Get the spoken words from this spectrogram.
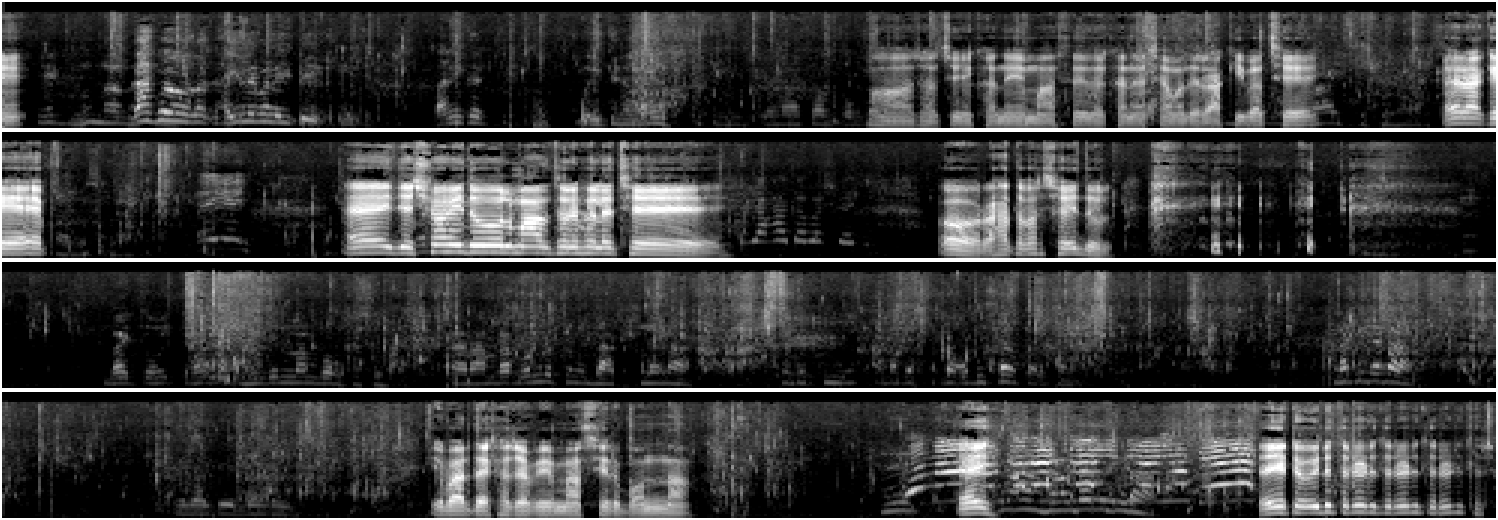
মাছ আছে এখানে মাছের এখানে আছে আমাদের রাকিব আছে। এ রাকিব! এই যে শহীদুল মাছ ধরে ফেলেছে। ও রাহাত আবার শহীদুল। ভাই তুমি তোমার নিজের নাম বলতেছো। আর আমরা বললে তুমি ডাক শুনে না। এটা কি আমাদের সাথে অবিচার করছ নাকি দাদা? এবার দেখা যাবে মাছের বন্যা। এই। এই এটা ওইটা তোর ওইটা তোর ওইটা তোর ওইটা তোর।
